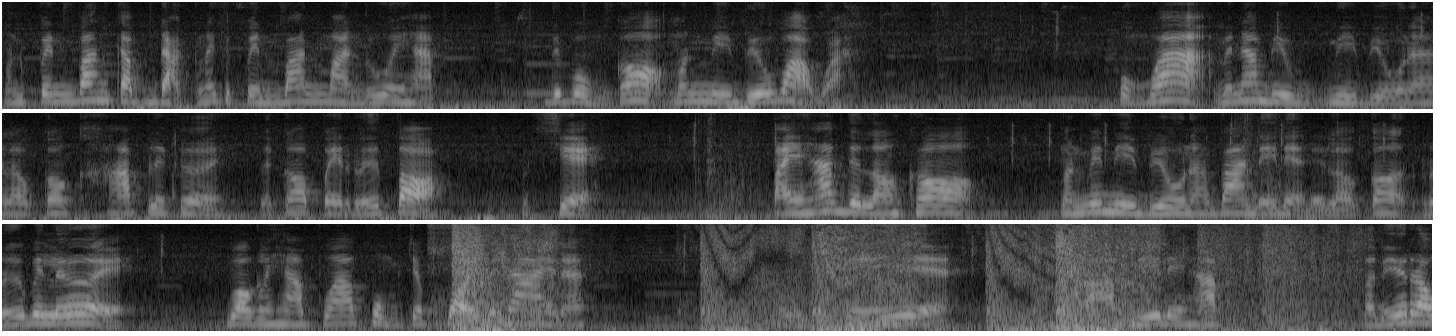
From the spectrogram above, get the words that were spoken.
มันเป็นบ้านกับดักน่าจะเป็นบ้านมันด้วยครับเดี๋ยวผมก็มันมีบิวเปล่าวะผมว่าไม่น่าบิวมีบิวนะเราก็คับเลยเลยแล้วก็ไปรื้อต่อโอเคไปครับเดี๋ยวเราก็มันไม่มีบิวนะบ้านนี้เนี่ยเดี๋ยวเราก็รื้อไปเลย บอกเลยครับว่าผมจะปล่อยไม่ได้นะ ตามนี้เลยครับ ตอนนี้เรา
